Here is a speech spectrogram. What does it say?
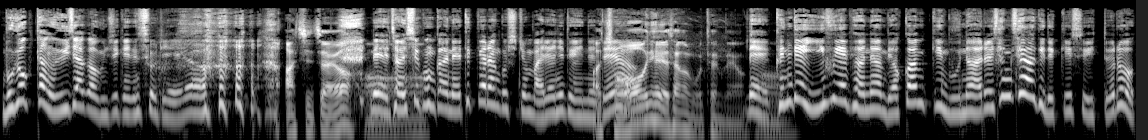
목욕탕 의자가 움직이는 소리예요. 아 진짜요? 네, 어. 전시 공간에 특별한 곳이 좀 마련이 되어 아, 있는데요. 전혀 예상을 못했네요. 네, 어. 근데 이후에 변한 몇감기 문화를 생생하게 느낄 수 있도록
